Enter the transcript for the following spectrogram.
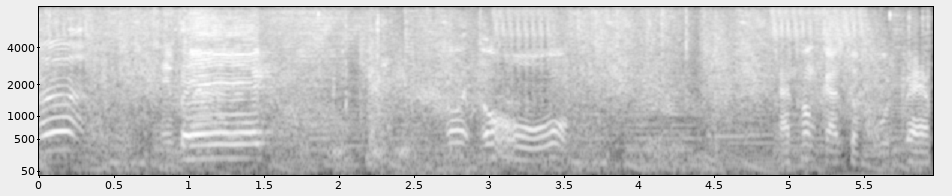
เออเต็มเสกโอ้ยโอ้โห การป้องกันสมบูรณ์แบบ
